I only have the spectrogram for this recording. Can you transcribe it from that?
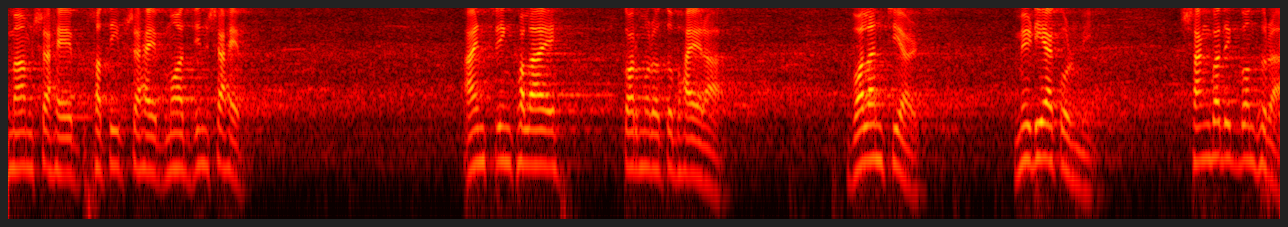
ইমাম সাহেব, খতিব সাহেব, মুয়াজ্জিন সাহেব, আইন শৃঙ্খলায় কর্মরত ভাইয়েরা ভলান্টিয়ার্স মিডিয়া কর্মী, সাংবাদিক বন্ধুরা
